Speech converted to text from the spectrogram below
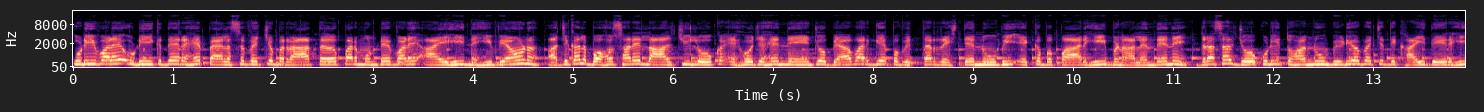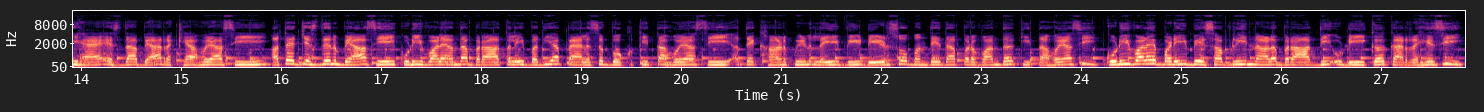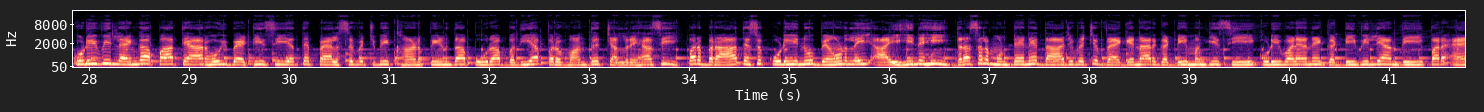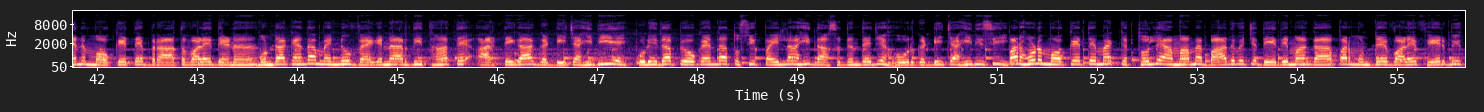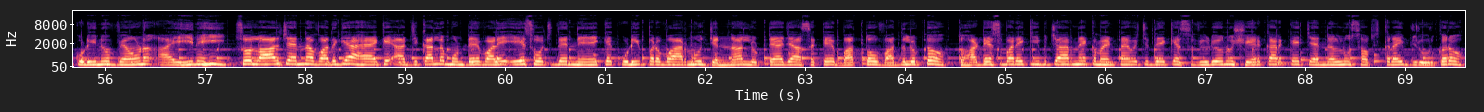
ਕੁੜੀ ਵਾਲੇ ਉਡੀਕਦੇ ਰਹੇ ਪੈਲਸ ਵਿੱਚ ਬਰਾਤ, ਪਰ ਮੁੰਡੇ ਵਾਲੇ ਆਏ ਹੀ ਨਹੀਂ ਵਿਆਹਣ। ਅੱਜ ਕੱਲ ਬਹੁਤ ਸਾਰੇ ਲਾਲਚੀ ਲੋਕ ਇਹੋ ਜਿਹੇ ਨੇ ਜੋ ਵਿਆਹ ਵਰਗੇ ਪਵਿੱਤਰ ਰਿਸ਼ਤੇ ਨੂੰ ਵੀ ਇੱਕ ਵਪਾਰ ਹੀ ਬਣਾ ਲੈਂਦੇ ਨੇ। ਦਰਅਸਲ ਜੋ ਕੁੜੀ ਤੁਹਾਨੂੰ ਵੀਡੀਓ ਵਿੱਚ ਦਿਖਾਈ ਦੇ ਰਹੀ ਹੈ, ਇਸ ਦਾ ਵਿਆਹ ਰੱਖਿਆ ਹੋਇਆ ਸੀ ਅਤੇ ਜਿਸ ਦਿਨ ਵਿਆਹ ਸੀ, ਕੁੜੀ ਵਾਲਿਆਂ ਦਾ ਬਰਾਤ ਲਈ ਵਧੀਆ ਪੈਲਸ ਬੁੱਕ ਕੀਤਾ ਹੋਇਆ ਸੀ ਅਤੇ ਖਾਣ ਪੀਣ ਲਈ ਵੀ 150 ਬੰਦੇ ਦਾ ਪ੍ਰਬੰਧ ਕੀਤਾ ਹੋਇਆ ਸੀ। ਕੁੜੀ ਵਾਲੇ ਬੜੀ ਬੇਸਬਰੀ ਨਾਲ ਬਰਾਤ ਦੀ ਉਡੀਕ ਕਰ ਰਹੇ ਸੀ। ਕੁੜੀ ਵੀ ਲਹਿੰਗਾ ਪਾ ਤਿਆਰ ਹੋਈ ਬੈਠੀ ਸੀ ਅਤੇ ਪੈਲਸ ਵਿੱਚ ਵੀ ਖਾਣ ਪੀਣ ਦਾ ਪੂਰਾ ਵਧੀਆ ਪ੍ਰਬੰਧ ਚੱਲ ਰਿਹਾ ਸੀ। ਪਰ ਬਰਾਤ ਇਸ ਕੁੜੀ ਨੂੰ ਵਿਆਹਣ ਲਈ ਆਈ ਹੀ ਨਹੀਂ। ਦਰਅਸਲ ਮੁੰਡੇ ਨੇ ਦਾਜ ਵਿੱਚ ਵੈਗਨਰ ਗੱਡੀ ਮੰਗੀ ਸੀ, ਕੁੜੀ ਵਾਲਿਆਂ ਨੇ ਗੱਡੀ ਵੀ ਲਿਆਂਦੀ, ਪਰ ਐਨ ਮੌਕੇ ਤੇ ਬਰਾਤ ਵਾਲੇ ਦਿਨ ਮੁੰਡਾ ਕਹਿੰਦਾ, ਮੈਨੂੰ ਵੈਗਨਰ ਦੀ ਥਾਂ ਤੇ ਆਰਟੀਗਾ ਗੱਡੀ ਚਾਹੀਦੀ ਏ। ਕੁੜੀ ਦਾ ਪਿਓ ਕਹਿੰਦਾ, ਤੁਸੀਂ ਪਹਿਲਾਂ ਹੀ ਦੱਸ ਦਿੰਦੇ ਜੇ ਹੋਰ ਗੱਡੀ ਚਾਹੀਦੀ ਸੀ। ਪਰ ਹੁਣ ਮੌਕੇ ਤੇ ਮੈਂ ਕਿੱਥੋਂ ਲਿਆਵਾਂ? ਮੈਂ ਬਾਅਦ ਵਿੱਚ ਦੇ ਦੇਵਾਂਗਾ। ਪਰ ਮੁੰਡੇ ਵਾਲੇ ਫੇਰ ਵੀ ਕੁੜੀ ਨੂੰ ਵਿਆਹਣ ਆਏ ਹੀ ਨਹੀਂ। ਸੋ ਲਾਲਚ ਇੰਨਾ ਵੱਧ ਗਿਆ ਹੈ ਕਿ ਅੱਜ ਕੱਲ ਮੁੰਡੇ ਵਾਲੇ ਇਹ ਸੋਚਦੇ ਨੇ ਕਿ ਕੁੜੀ ਪਰਿਵਾਰ ਨੂੰ ਜਿੰਨਾ ਲੁੱਟਿਆ ਜਾ ਸਕੇ, ਵੱਧ ਤੋਂ ਵੱਧ ਲੁੱਟੋ। ਤੁਹਾਡੇ ਇਸ ਬਾਰੇ ਕੀ ਵਿਚਾਰ ਨੇ? ਕਮੈਂਟਾਂ ਵਿੱਚ ਦੇ ਕੇ ਇਸ ਵੀਡੀਓ ਨੂੰ ਸ਼ੇਅਰ ਕਰਕੇ ਚੈਨਲ ਨੂੰ ਸਬਸਕ੍ਰਾਈਬ ਜਰੂਰ ਕਰੋ।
